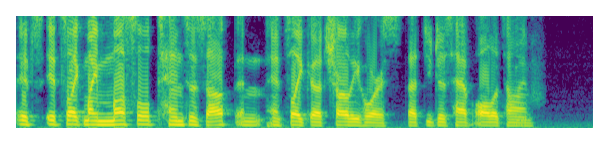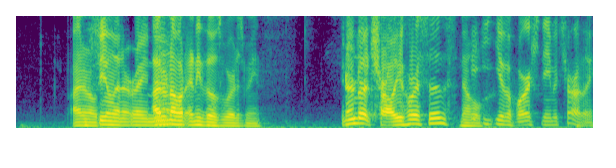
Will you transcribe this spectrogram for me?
It's it's like my muscle tenses up, and it's like a Charlie horse that you just have all the time. I don't I'm know. feeling it right now. I don't know what any of those words mean. You don't know what a Charlie horse is? No. You have a horse, you name it Charlie.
